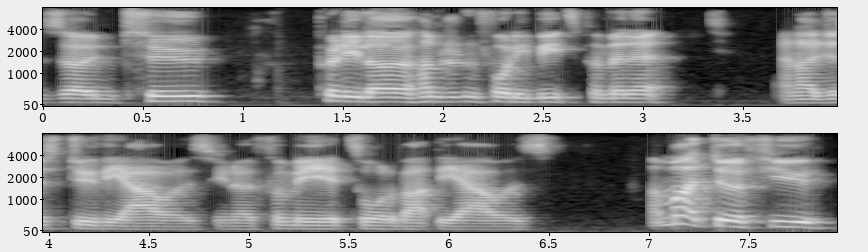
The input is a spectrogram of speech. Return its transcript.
zone two, pretty low, 140 beats per minute and I just do the hours. You know, for me, it's all about the hours. I might do a few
